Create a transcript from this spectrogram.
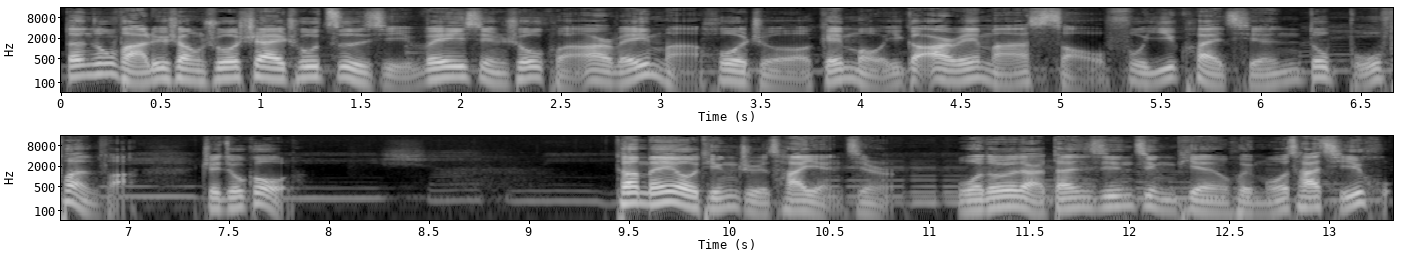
但从法律上说，晒出自己微信收款二维码，或者给某一个二维码扫付一块钱都不犯法，这就够了。他没有停止擦眼镜，我都有点担心镜片会摩擦起火。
